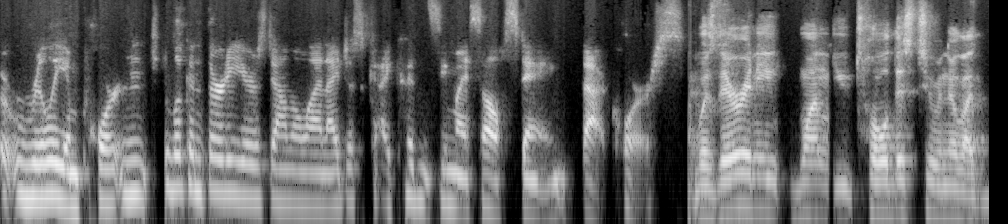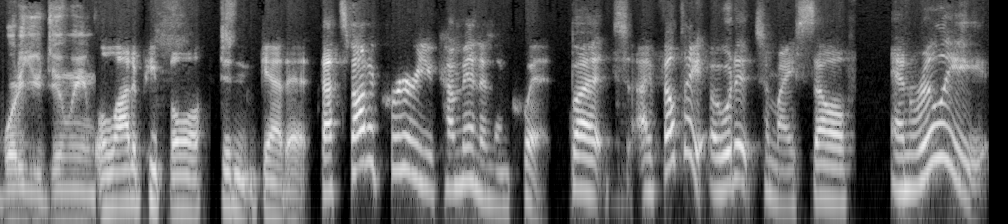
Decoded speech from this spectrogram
really important. Looking 30 years down the line, I just I couldn't see myself staying that course. Was there anyone you told this to and they're like, what are you doing? A lot of people didn't get it. That's not a career you come in and then quit. But I felt I owed it to myself and really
